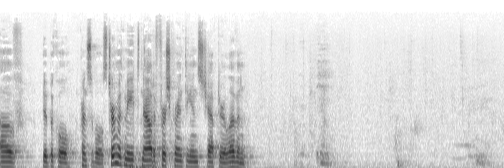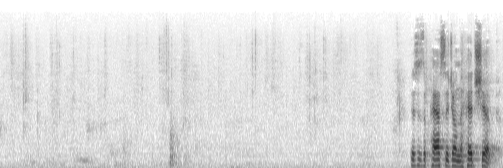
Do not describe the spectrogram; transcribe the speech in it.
of biblical principles. Turn with me now to 1 Corinthians chapter 11. This is the passage on the headship.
